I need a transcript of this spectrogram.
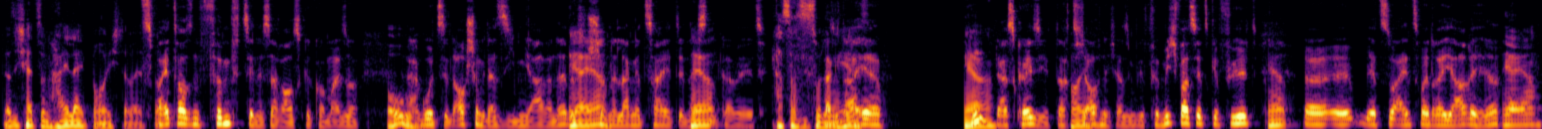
dass ich halt so ein Highlight bräuchte, weißt du? 2015 ist er rausgekommen. Also, Oh. na gut, sind auch schon wieder sieben Jahre, ne? Das Ja, ist ja. schon eine lange Zeit in der Ja. Sneakerwelt. Krass, dass es so lange Also her ist. Daher, Ja. hm, das ist crazy. Dachte Voll. ich auch nicht. Also für mich war es jetzt gefühlt Ja. äh, äh, jetzt so ein, zwei, drei Jahre her. ja, ja.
